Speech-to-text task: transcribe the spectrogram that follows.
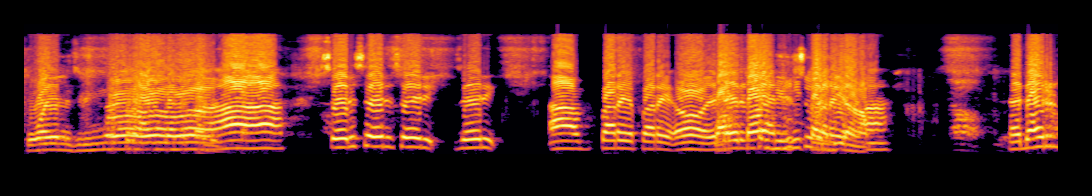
പോയാലും ശരി. ശരി ശരി ശരി ശരി. ആ പറയാ പറയാ. ഓ എല്ലാവരും അന്വേഷിച്ച് പറയാം. എല്ലാവരും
